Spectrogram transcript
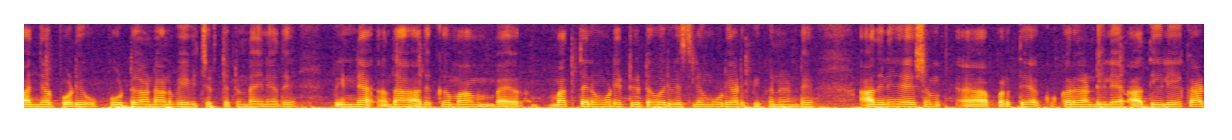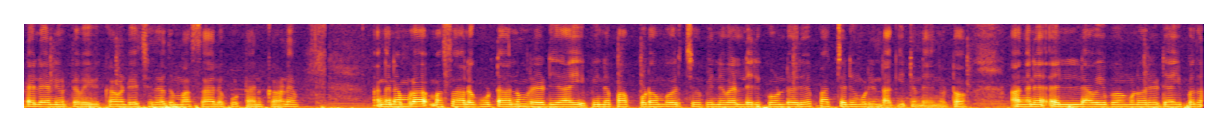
മഞ്ഞൾപ്പൊടി ഉപ്പ് ഇട്ടുകൊണ്ടാണ് വേവിച്ചെടുത്തിട്ടുണ്ടായിരുന്നത്. പിന്നെ എന്താ അതൊക്കെ മമ്പയർ മത്തനും കൂടി ഇട്ടിട്ട് ഒരു വിസിലും കൂടി അടുപ്പിക്കുന്നുണ്ട്. അതിന് ശേഷം അപ്പുറത്തെ കുക്കർ കണ്ടില്ലേ അതിൽ കടല എന്നിട്ട് വേവിക്കാൻ വേണ്ടി വെച്ചത്. അത് മസാല കൂട്ടാനൊക്കെയാണ് അങ്ങനെ നമ്മൾ മസാല കൂട്ടാനും റെഡിയായി പിന്നെ പപ്പടം പൊരിച്ചു. പിന്നെ വെള്ളരിക്കൊണ്ട് ഒരു പച്ചടിയും കൂടി ഉണ്ടാക്കിയിട്ടുണ്ടായിരുന്നു കേട്ടോ അങ്ങനെ എല്ലാ വിഭവങ്ങളും റെഡിയായി ഇപ്പോൾ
